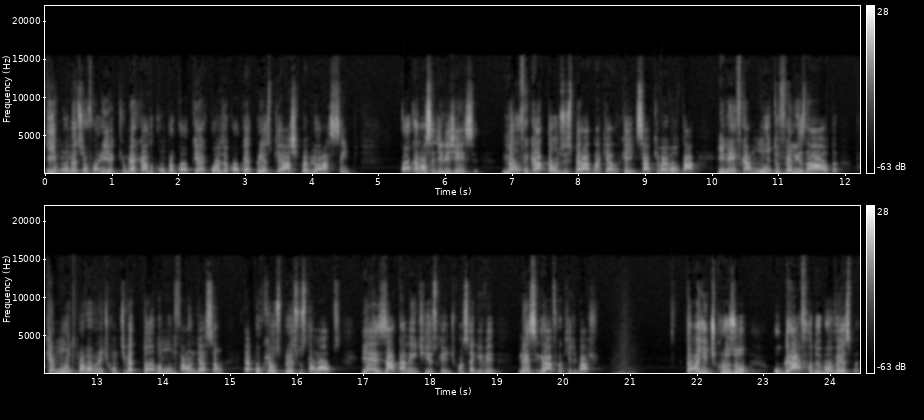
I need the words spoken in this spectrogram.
E momentos de euforia, que o mercado compra qualquer coisa a qualquer preço, porque acha que vai melhorar sempre. Qual que é a nossa diligência? Não ficar tão desesperado naquela, porque a gente sabe que vai voltar, e nem ficar muito feliz na alta, porque muito provavelmente quando tiver todo mundo falando de ação, é porque os preços estão altos. E é exatamente isso que a gente consegue ver nesse gráfico aqui de baixo. Então a gente cruzou o gráfico do Ibovespa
